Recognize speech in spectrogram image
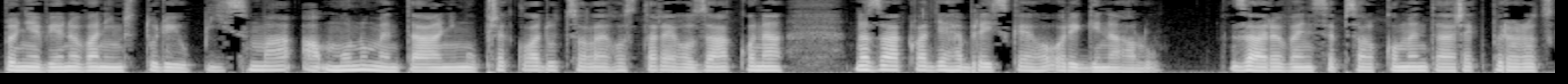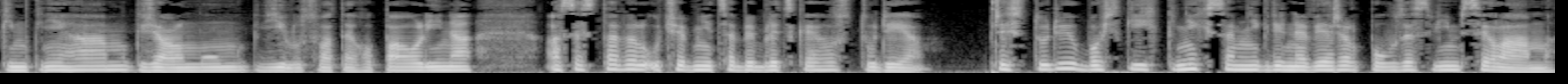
plně věnovaným studiu písma a monumentálnímu překladu celého starého zákona na základě hebrejského originálu. Zároveň se psal komentáře k prorockým knihám, k žalmům, k dílu svatého Paulína a sestavil učebnice biblického studia. Při studiu božských knih jsem nikdy nevěřil pouze svým silám.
